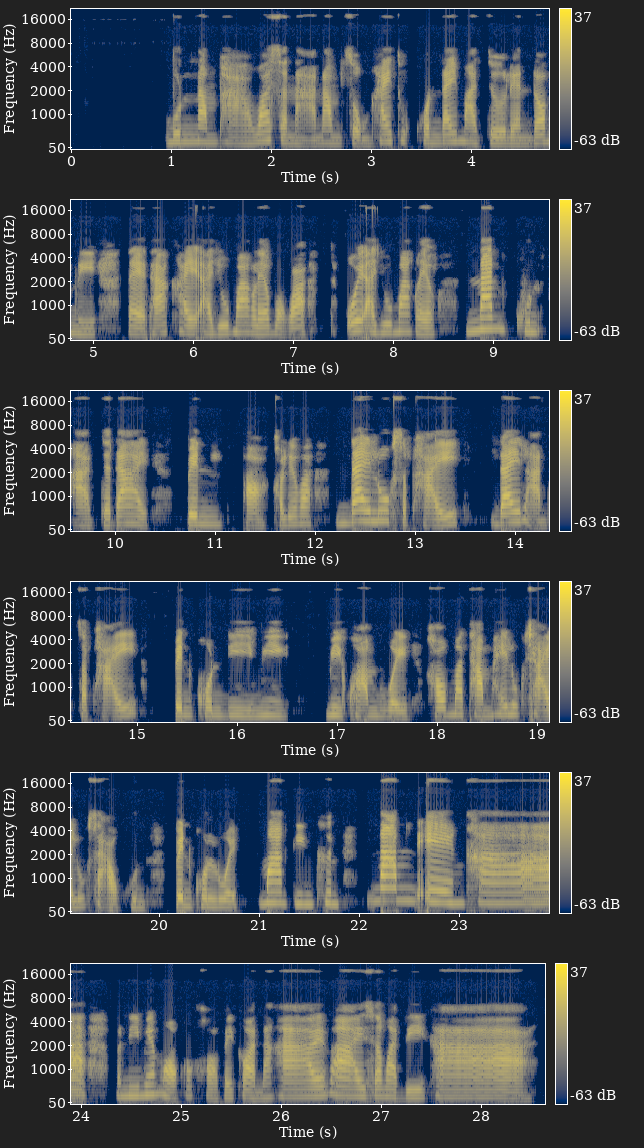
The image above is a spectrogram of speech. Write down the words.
บุญนำพาวาสนานำส่งให้ทุกคนได้มาเจอแรนดอมนี้ แต่ถ้าใครอายุมากแล้วบอกว่า โอ้ยอายุมากแล้ว นั่นคุณอาจจะได้เป็นอ่าเขาเรียกว่า ได้ลูกสะใภ้ได้หลานสะใภ้เป็นคนดีมี มีความรวยเขามาทำให้ลูกชายลูกสาวคุณ เป็นคนรวยมากยิ่งขึ้น นั่นเองค่ะ วันนี้แม่หมอก็ขอไปก่อนนะคะ บ๊ายบาย สวัสดีค่ะ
